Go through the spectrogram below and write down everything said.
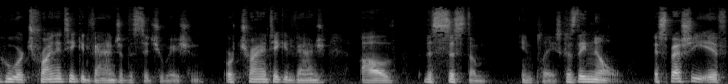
who are trying to take advantage of the situation or trying to take advantage of the system in place because they know especially if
